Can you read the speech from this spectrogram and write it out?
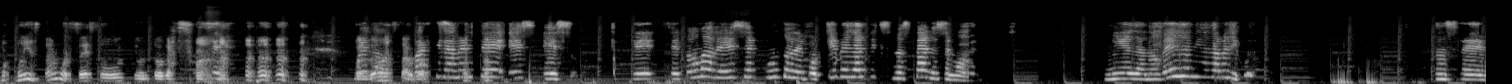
Mu- Muy Star Wars esto último en todo caso. Sí. Bueno, básicamente es eso, que se toma de ese punto de por qué Bellatrix no está en ese momento, ni en la novela ni en la película. Entonces,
